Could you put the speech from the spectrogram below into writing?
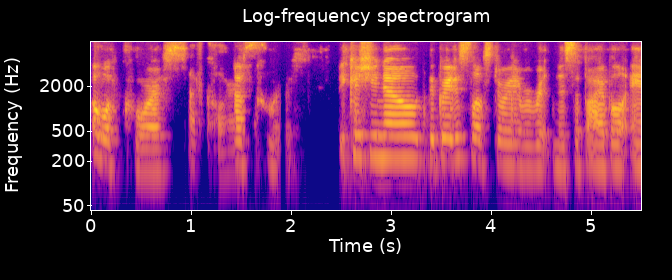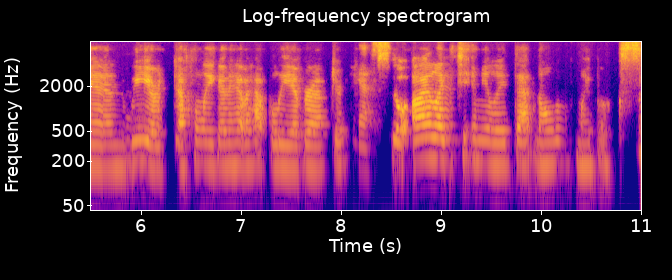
Oh, of course. Of course. Of course. Because you know, the greatest love story ever written is the Bible, and we mm-hmm. are definitely going to have a happily ever after. Yes. So I like to emulate that in all of my books.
